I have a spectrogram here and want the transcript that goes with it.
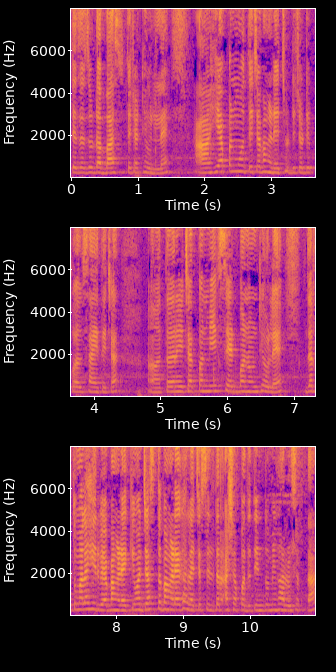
त्याचा जो डब्बा असतो त्याच्यात ठेवलेला आहे. ही आपण मोत्याच्या बांगड्या छोटे छोटे पल्स आहे त्याच्यात. तर ह्याच्यात पण मी एक सेट बनवून ठेवलाय. जर तुम्हाला हिरव्या बांगड्या किंवा जास्त बांगड्या घालायच्या असेल तर अशा पद्धतीने तुम्ही घालू शकता.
